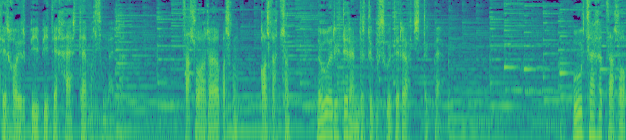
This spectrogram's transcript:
Тэр хоёр бие биедээ хайртай болсон байлаа залуу орой болгон гол гатлан нөгөө эрэг дээр амьдардаг бүсгүүдээрээ очдог байв. Үүр цаахад залуу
